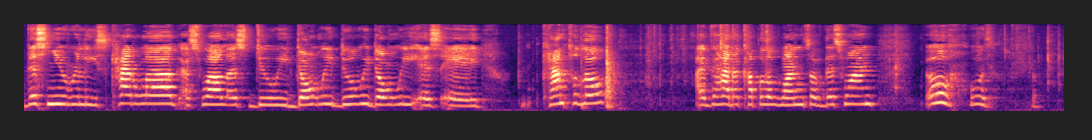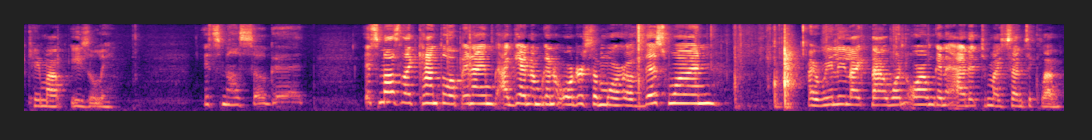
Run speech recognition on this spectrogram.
this new release catalog as well as Do We Don't We Do We Don't We is a cantaloupe. I've had a couple of ones of this one. Oh, ooh, came out easily. It smells so good. It smells like cantaloupe. And I'm again, I'm to order some more of this one. I really like that one. Or I'm to add it to my Scentsy Club.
